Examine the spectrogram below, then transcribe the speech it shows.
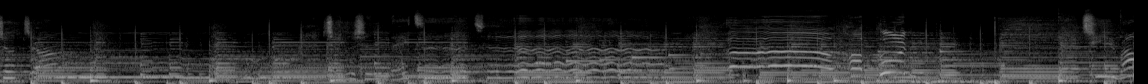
จดจำให้ช่วงชีวิตขอฉันน่าจำฉันฉันได้เจอเธอเออขอบคุณ ที่เรา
